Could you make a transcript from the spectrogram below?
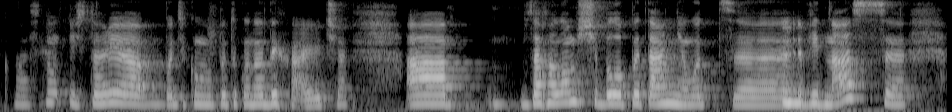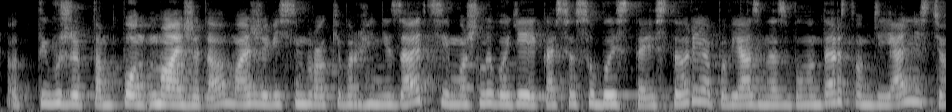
Клас. Ну, історія в будь-якому випадку надихаюча. А загалом ще було питання: от е, Мгм. від нас, ти вже там по майже да, майже 8 років в організації. Можливо, є якась особиста історія пов'язана з волонтерством, діяльністю,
